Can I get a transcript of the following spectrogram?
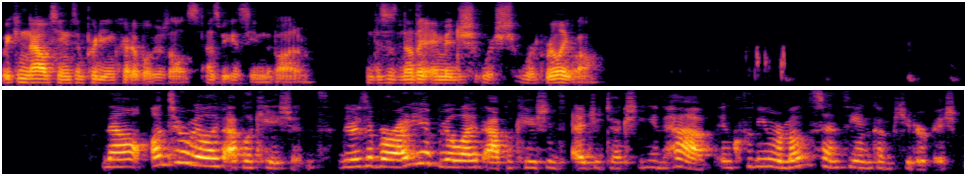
we can now obtain some pretty incredible results, as we can see in the bottom. And this is another image which worked really well. Now, onto real-life applications. There's a variety of real-life applications edge detection can have, including remote sensing and computer vision.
